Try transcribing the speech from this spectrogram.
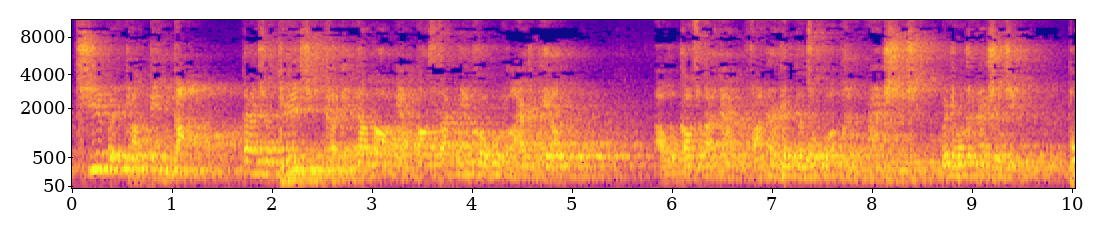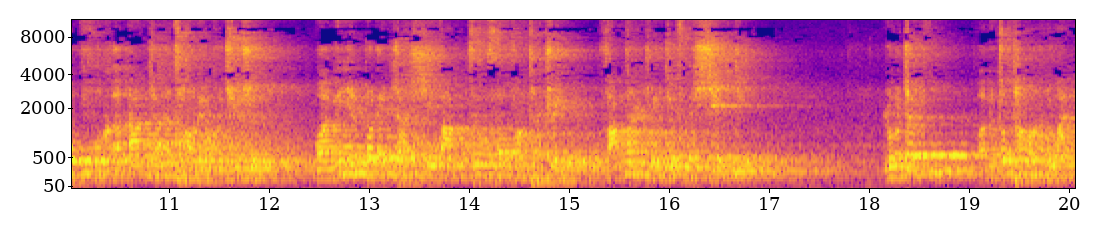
基本上定岗，但是推行可能要到两到三年后有还是没有？啊，我告诉大家，房产税在中国很难实行，为什么很难实行？不符合当下的潮流和趋势。我们也不能向西方征收房产税，房产税就是个陷阱。如果政府我们中套了就完了。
